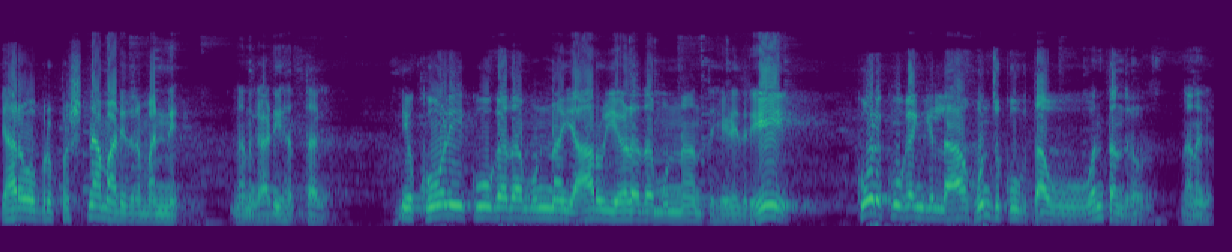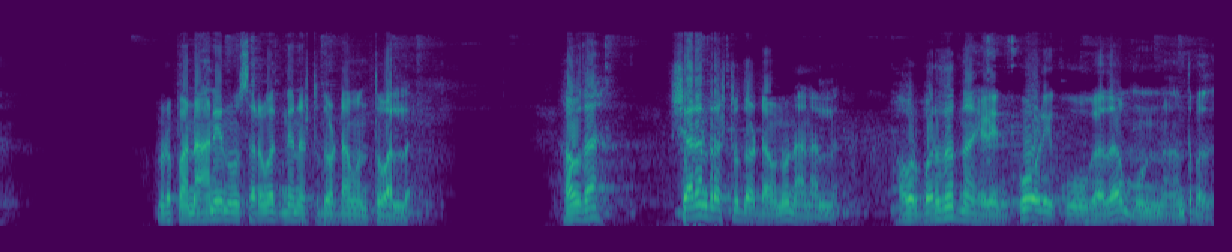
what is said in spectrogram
ಯಾರೋ ಒಬ್ರು ಪ್ರಶ್ನೆ ಮಾಡಿದ್ರೆ ಮೊನ್ನೆ ನನ್ನ ಗಾಡಿ ಹತ್ತಾಗ. ನೀವು ಕೋಳಿ ಕೂಗದ ಮುನ್ನ, ಯಾರು ಏಳದ ಮುನ್ನ ಅಂತ ಹೇಳಿದ್ರಿ? ಕೋಳಿ ಕೂಗಂಗಿಲ್ಲ, ಹುಂಜು ಕೂಗ್ತಾವು ಅಂತಂದ್ರು ಅವರು ನನಗೆ. ನೋಡಪ್ಪ, ನಾನೇನು ಸರ್ವಜ್ಞನಷ್ಟು ದೊಡ್ಡವಂತೂ ಅಲ್ಲ. ಹೌದಾ? ಶರಣರಷ್ಟು ದೊಡ್ಡವನು ನಾನಲ್ಲ. ಅವ್ರು ಬರೆದದ್ದು ನಾ ಹೇಳೀನಿ, ಕೋಳಿ ಕೂಗದ ಮುನ್ನ ಅಂತ ಬರೆದ.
